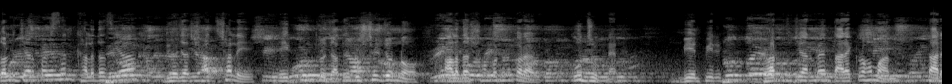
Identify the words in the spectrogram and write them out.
দলের চেয়ারপারসন খালেদা জিয়া দু হাজার সাত সালে এই ক্ষুদ্র জাতিগোষ্ঠীর জন্য আলাদা সংগঠন করার উদ্যোগ নেন। বিএনপির ভারপ্রাপ্ত চেয়ারম্যান তারেক রহমান তার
